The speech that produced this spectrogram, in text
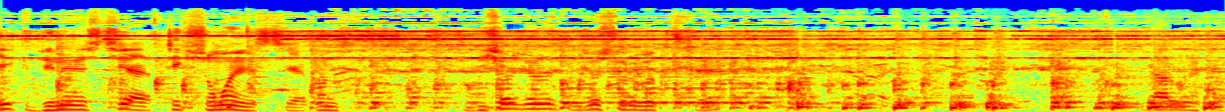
ঠিক দিনে এসছি আর ঠিক সময় এসছি। এখন বিসর্জনের পুজো শুরু হচ্ছে। দারুণ একটা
